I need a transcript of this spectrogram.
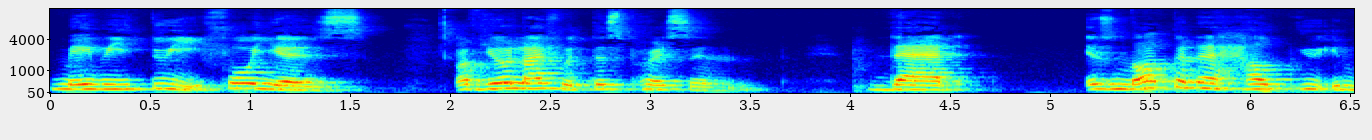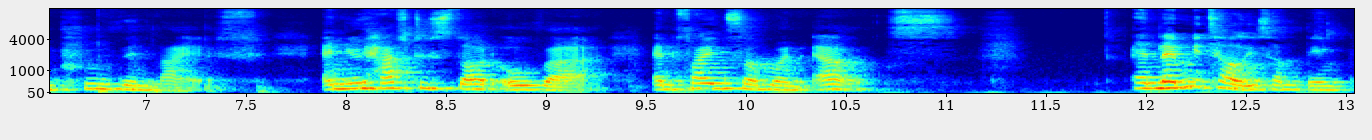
maybe three, four years of your life with this person that is not going to help you improve in life. And you have to start over and find someone else. And let me tell you something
